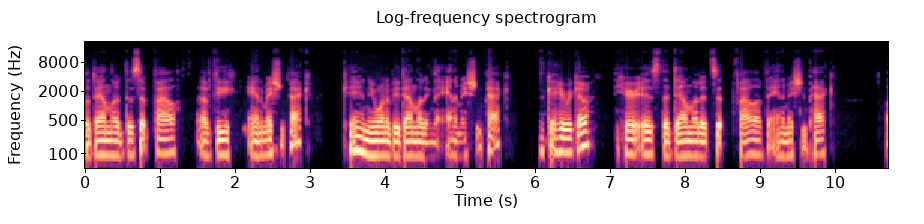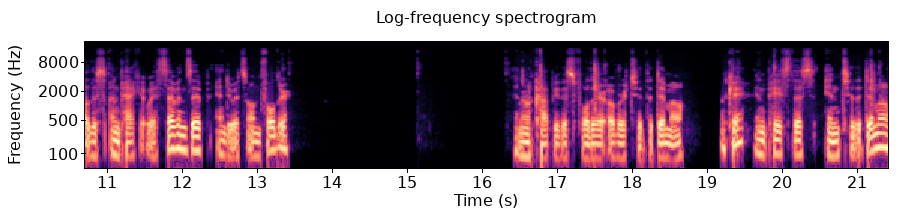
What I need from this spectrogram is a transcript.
will download the zip file of the animation pack. Okay, and you want to be downloading the animation pack. Okay, here we go. Here is the downloaded zip file of the animation pack. I'll just unpack it with 7-zip and do its own folder. And I'll copy this folder over to the demo. Okay, and paste this into the demo.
